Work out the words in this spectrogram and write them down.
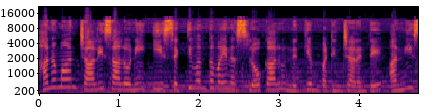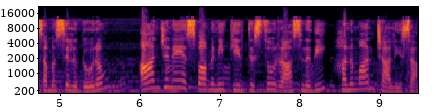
హనుమాన్ చాలీసాలోని ఈ శక్తివంతమైన శ్లోకాలు నిత్యం పఠించారంటే అన్ని సమస్యలు దూరం. ఆంజనేయ స్వామిని కీర్తిస్తూ రాసినది హనుమాన్ చాలీసా.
